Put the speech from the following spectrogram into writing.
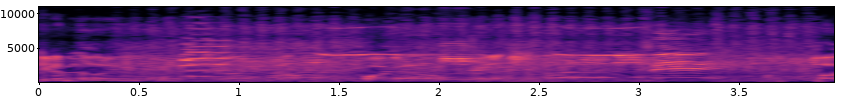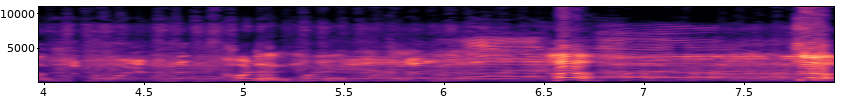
ಗಿಡ ಮೇಲೆ ಹೊರಗೆ ಹೋಗ ಹೋಗ ಹೊಂಟ್ರಿ ಹಾ ಚಲೋ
